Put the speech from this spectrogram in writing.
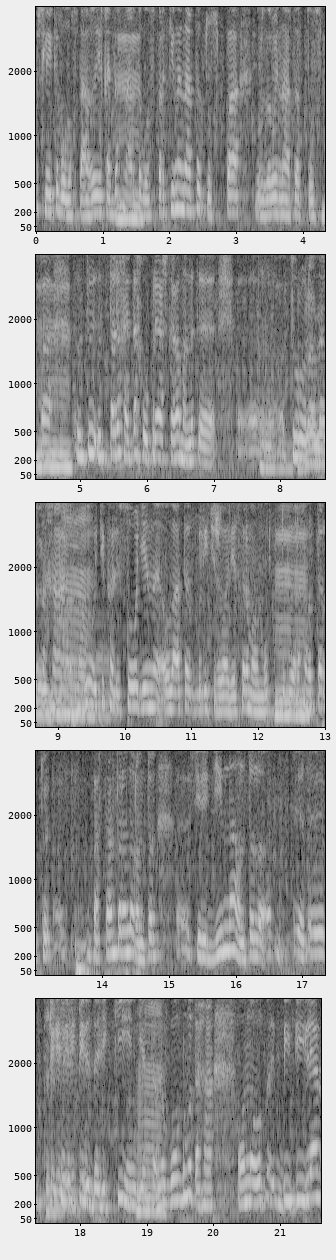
шлейка болохтагы кайдак нарта болох спортивный нарта туспа грузовой нарта туспа ыты ыттары кайдак упряжкага мынык туруралар ха эти колесо диэн олата били тяжеловестер маламут курдугырахан ыттар бастан туралар, онтон э, середина, онтон э, э, передовики, инген чону болды бұд, аха, оны бидилен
